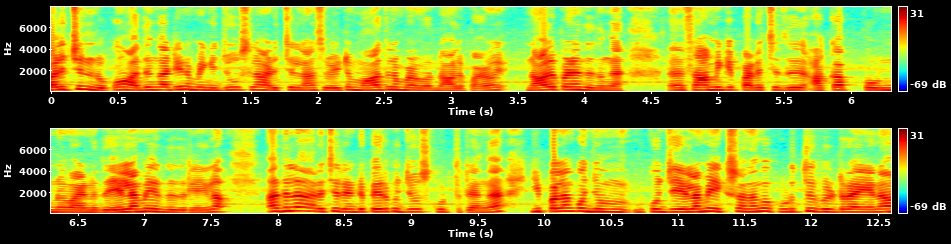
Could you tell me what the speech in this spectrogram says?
பளிச்சுன்னு இருக்கும். அதுங்காட்டி நம்ம இங்கே ஜூஸ்லாம் அடிச்சிடலாம் சொல்லிட்டு மாதுளம் பழம் ஒரு நாலு பழம் நாலு பழம் இருந்ததுங்க. சாமிக்கு படைச்சது அக்கா பொண்ணு வாங்கினது எல்லாமே இருந்தது இல்லைங்களா? அதெல்லாம் அரைச்சி ரெண்டு பேருக்கும் ஜூஸ் கொடுத்துட்டாங்க. இப்போல்லாம் கொஞ்சம் கொஞ்சம் எல்லாமே எக்ஸ்ட்ரா தாங்க கொடுத்து விடுறேன். ஏன்னா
